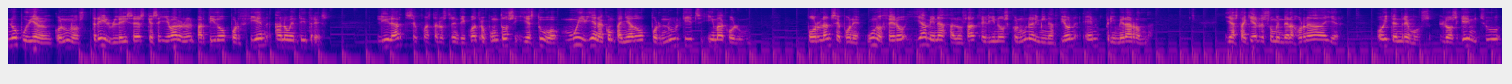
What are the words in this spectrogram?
no pudieron con unos Trailblazers que se llevaron el partido por 100 a 93. Lillard se fue hasta los 34 puntos y estuvo muy bien acompañado por Nurkic y McCollum. Portland se pone 1-0 y amenaza a los angelinos con una eliminación en primera ronda. Y hasta aquí el resumen de la jornada de ayer. Hoy tendremos los Game 2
